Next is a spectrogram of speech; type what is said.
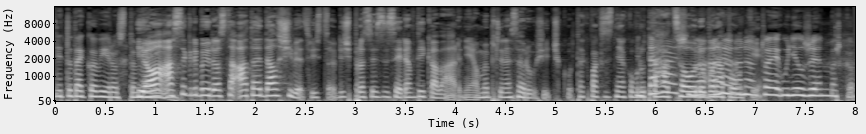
Je to takový rostomilý. Jo, asi kdybych dostal, a to je další věc, víš co, když prostě si sejdem v té kavárně a on mi přinese růžičku, tak pak se s nějakou budu tahat celou no, dobu ano, na pouti. Ano, to je úděl žen, Mařko.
